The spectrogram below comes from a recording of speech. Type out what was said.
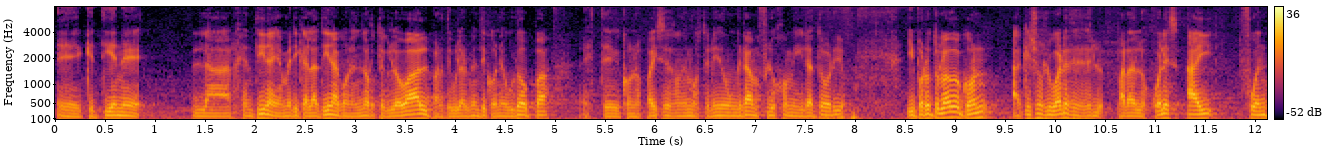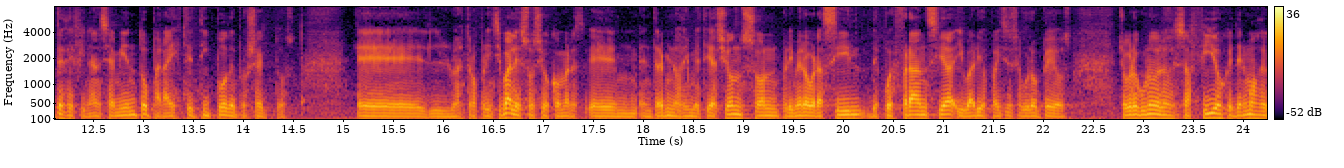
eh, que tiene la Argentina y América Latina con el norte global, particularmente con Europa, este, con los países donde hemos tenido un gran flujo migratorio, y por otro lado con aquellos lugares para los cuales hay fuentes de financiamiento para este tipo de proyectos. Eh, nuestros principales socios en términos de investigación son primero Brasil, después Francia y varios países europeos. Yo creo que uno de los desafíos que tenemos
